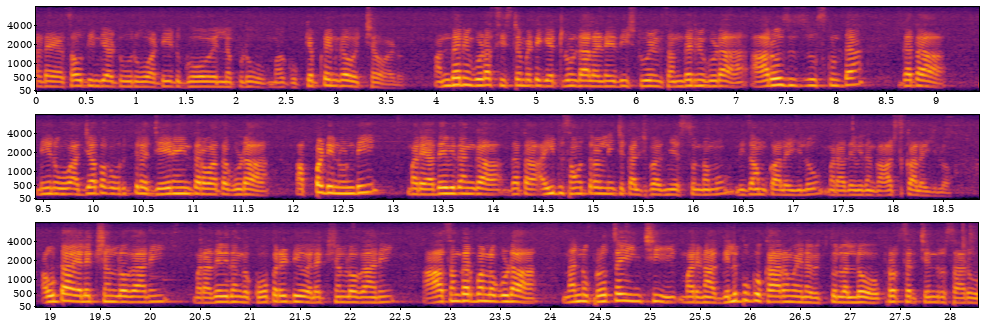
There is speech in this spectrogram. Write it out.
అంటే సౌత్ ఇండియా టూరు అటు ఇటు గోవా వెళ్ళినప్పుడు మాకు కెప్టెన్గా వచ్చేవాడు. అందరినీ కూడా సిస్టమేటిక్ ఎట్లుండాలనేది స్టూడెంట్స్ అందరినీ కూడా ఆ రోజు చూసుకుంటా గత నేను అధ్యాపక వృత్తిలో జాయిన్ అయిన తర్వాత కూడా అప్పటి నుండి మరి అదేవిధంగా గత ఐదు సంవత్సరాల నుంచి కలిసి పనిచేస్తున్నాము నిజాం కాలేజీలో మరి అదేవిధంగా ఆర్ట్స్ కాలేజీలో. అవుటా ఎలక్షన్లో కానీ మరి అదేవిధంగా కోఆపరేటివ్ ఎలక్షన్లో కానీ ఆ సందర్భంలో కూడా నన్ను ప్రోత్సహించి మరి నా గెలుపుకు కారణమైన వ్యక్తులలో ప్రొఫెసర్ చంద్రు సారు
